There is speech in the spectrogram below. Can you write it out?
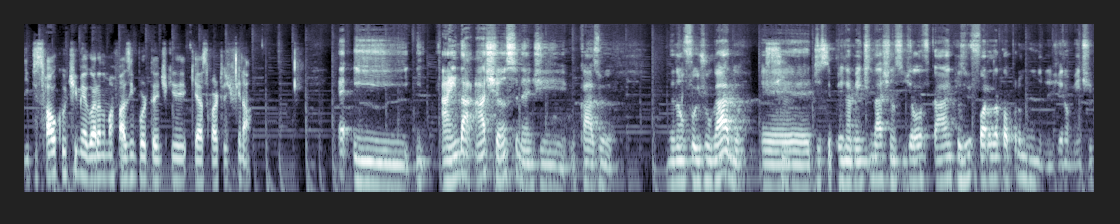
E desfalca o time agora numa fase importante que, que é as quartas de final. É, e, e, ainda há chance, né, de o caso não foi julgado, é, disciplinamente dá a chance de ela ficar, inclusive, fora da Copa do Mundo, né? Geralmente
